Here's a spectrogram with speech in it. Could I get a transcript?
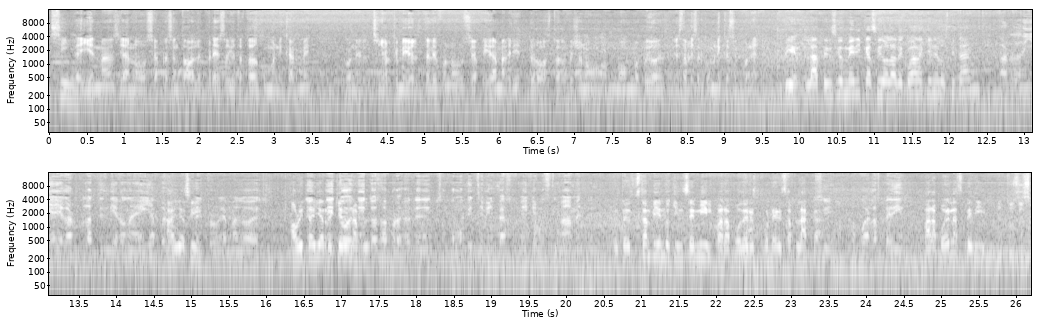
Sí. De ahí en más ya no se ha presentado a la empresa. Yo he tratado de comunicarme con el señor que me dio el teléfono, se apellida Madrid, pero hasta la fecha no, no me he podido establecer comunicación con él. Bien, ¿la atención médica ha sido la adecuada aquí en el hospital? Para la niña llegar no la atendieron a ella, pero A ella sí. el problema es lo del... Ahorita ella requiere una- necesito necesito- son como 15 mil pesos, me dijeron estimadamente. Te están pidiendo 15 mil para poder poner esa placa, Sí, para poderlas pedir. para poderlas pedir. Entonces,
